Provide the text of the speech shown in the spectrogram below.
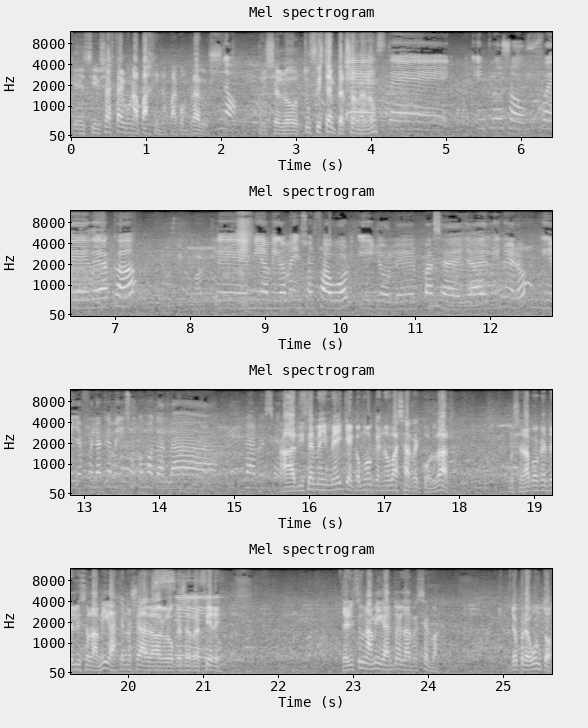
Que si usaste alguna página para comprarlos. No. Díselo, tú fuiste en persona, ¿no? Este, incluso fue de acá. eh, mi amiga me hizo el favor y yo le pasé a ella el dinero y ella fue la que me hizo como tal la, la reserva. Ah, dice May May que como que no vas a recordar. Pues será porque te lo hizo la amiga, es que no sé a lo que se refiere. Te lo hizo una amiga entonces la reserva. Yo pregunto.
